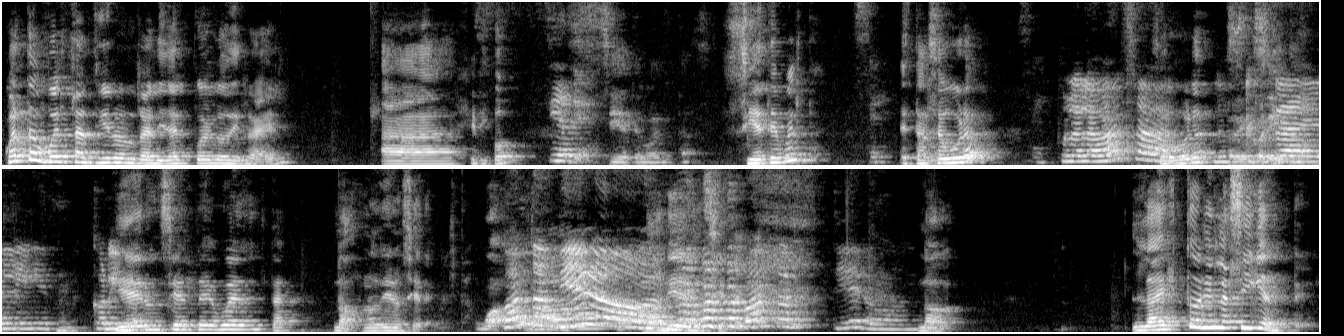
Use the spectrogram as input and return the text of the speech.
¿Cuántas vueltas dieron en realidad el pueblo de Israel a Jericó? siete. siete vueltas. ¿Siete vueltas? Sí. ¿Están seguras? Por la alabanza, ¿Segura? los corito. Dieron siete vueltas. No, no dieron siete vueltas. Wow. ¿Cuántas dieron? No dieron siete. ¿Cuántas dieron? No. La historia es la siguiente.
